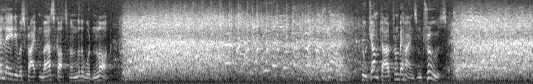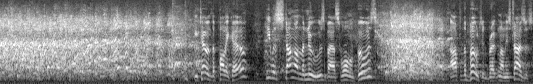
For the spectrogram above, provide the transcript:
a lady was frightened by a Scotsman with a wooden log. Who jumped out from behind some trews. he told the Polico he was stung on the news by a swarm of boos after the bolt had broken on his trousers.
